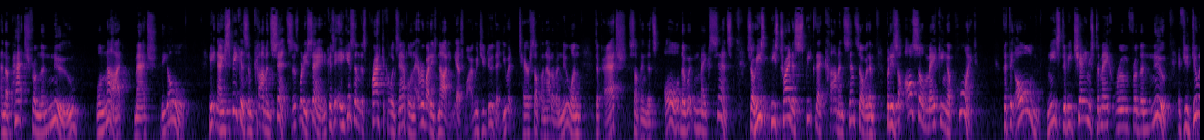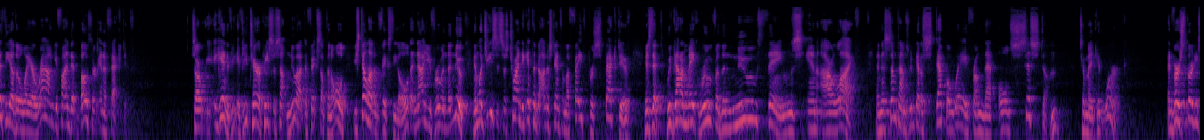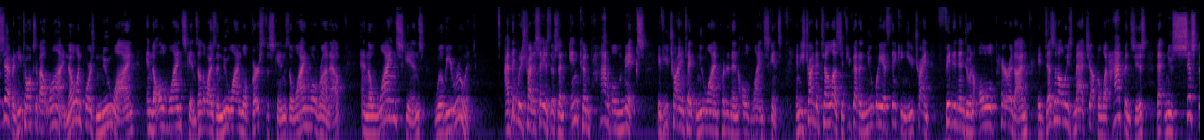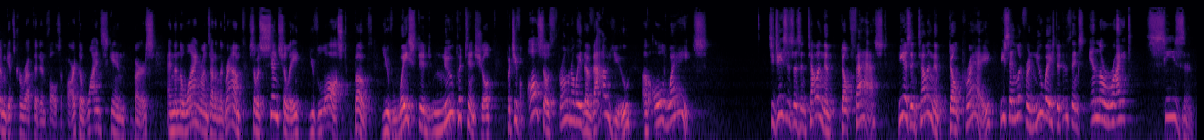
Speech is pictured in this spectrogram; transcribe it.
and the patch from the new will not match the old. He, now he's speaking some common sense. This is what he's saying because he gives them this practical example, and everybody's nodding. Yes, why would you do that? You would tear something out of a new one to patch something that's old. That wouldn't make sense. So he's he's trying to speak that common sense over them, but he's also making a point that the old needs to be changed to make room for the new. If you do it the other way around, you find that both are ineffective. So again, if you, if you tear a piece of something new out to fix something old, you still haven't fixed the old, and now you've ruined the new. And what Jesus is trying to get them to understand from a faith perspective is that we've got to make room for the new things in our life. And that sometimes we've got to step away from that old system to make it work. In verse 37, he talks about wine. No one pours new wine into old wineskins, otherwise, the new wine will burst the skins, the wine will run out, and the wineskins will be ruined. I think what he's trying to say is there's an incompatible mix if you try and take new wine, put it in old wine skins. And he's trying to tell us if you've got a new way of thinking, you try and fit it into an old paradigm, it doesn't always match up. And what happens is that new system gets corrupted and falls apart. The wine skin bursts, and then the wine runs out on the ground. So essentially, you've lost both. You've wasted new potential, but you've also thrown away the value of old ways. See, Jesus isn't telling them, don't fast. He isn't telling them, don't pray. He's saying, look for new ways to do things in the right season.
